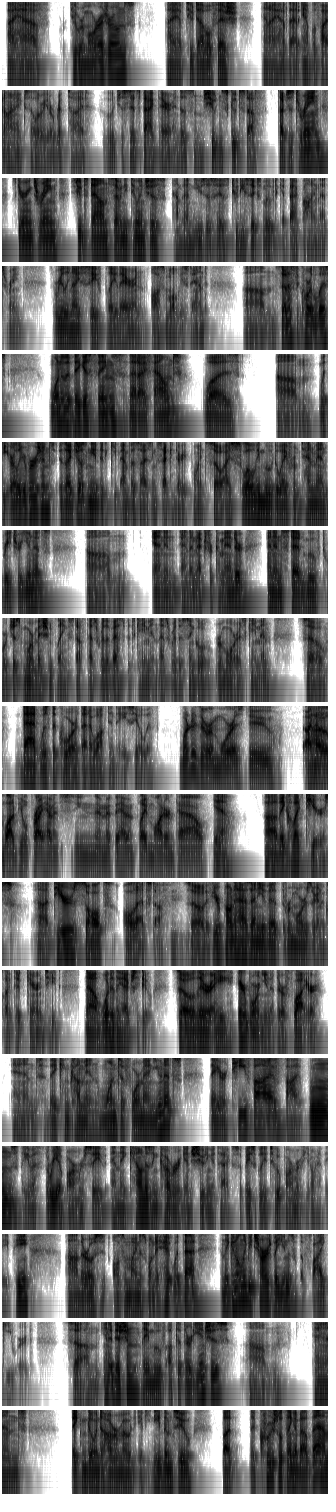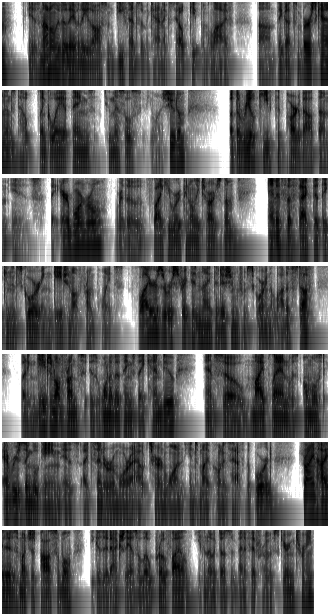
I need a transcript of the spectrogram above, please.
I have two Remora drones, I have two Devilfish, and I have that amplified ion accelerator Riptide, who just sits back there and does some shoot and scoot stuff. Touches terrain, obscuring terrain, shoots down 72 inches, and then uses his 2d6 move to get back behind that terrain. It's a really nice, safe play there, and awesome while we stand. Um, so that's the core of the list. One of the biggest things that I found was um, with the earlier versions is I just needed to keep emphasizing secondary points. So I slowly moved away from 10 man breacher units um, and, in, and an extra commander, and instead moved toward just more mission playing stuff. That's where the Vespids came in. That's where the single Remoras came in. So that was the core that I walked into ACO with. What do the Remoras do? I know um, a lot of people probably haven't seen them if they haven't played Modern Tau. Yeah. Uh, they collect tears uh, tears, salt, all that stuff. Mm-hmm. So if your opponent has any of it, the Remoras are going to collect it, guaranteed. Now, what do they actually do? So they're a airborne unit. They're a flyer, and they can come in one to four man units. They are T5, five wounds. They have a three up armor save, and they count as in cover against shooting attacks. So basically, a two up armor if you don't have AP. Uh, they're also, also minus one to hit with that, and they can only be charged by units with the fly keyword. So, um, in addition, they move up to 30 inches, um, and they can go into hover mode if you need them to. But the crucial thing about them is not only do they have these awesome defensive mechanics to help keep them alive, um, they got some burst cannons to help blink away at things, two missiles if you want to shoot them. But the real key part about them is the airborne rule, where the fly keyword can only charge them, and it's the fact that they can score engage in all front points. Flyers are restricted in 9th edition from scoring a lot of stuff, but engage in all fronts is one of the things they can do. And so my plan was almost every single game is I'd send a Remora out turn one into my opponent's half of the board, try and hide it as much as possible because it actually has a low profile, even though it doesn't benefit from obscuring terrain,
